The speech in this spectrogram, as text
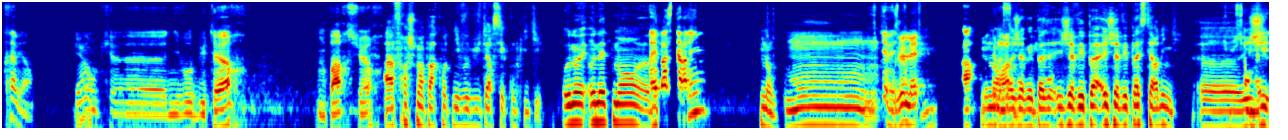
Très bien. Donc, niveau buteur, On part sur. Ah, franchement, par contre, niveau buteur, c'est compliqué. Honnêtement. Euh... pas Sterling? Non. Mmh... Je l'ai. Ah, non, moi j'avais pas, j'avais pas, j'avais pas Sterling. Euh, j'ai,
